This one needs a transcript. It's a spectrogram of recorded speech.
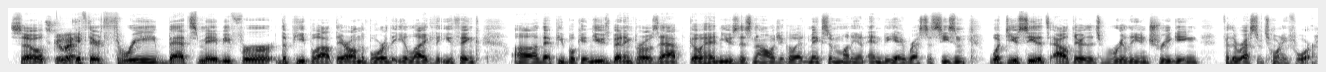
So if there are three bets maybe for the people out there on the board that you like that you think uh, that people can use Betting Pros app, go ahead and use this knowledge and go ahead and make some money on NBA rest of season. What do you see that's out there that's really intriguing for the rest of 24?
